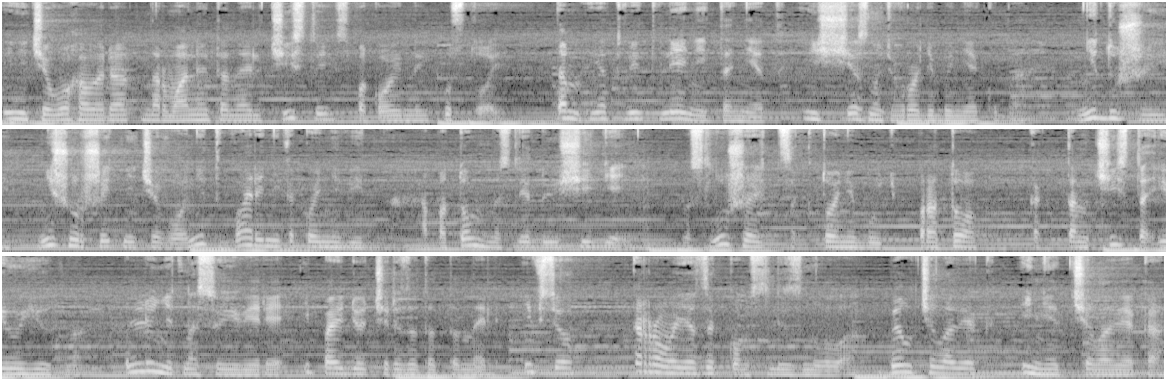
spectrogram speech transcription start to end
И ничего говорят, нормальный тоннель, чистый, спокойный, пустой. Там и ответвлений-то нет, и исчезнуть вроде бы некуда. Ни души, ни шуршить ничего, ни твари никакой не видно. А потом на следующий день наслушается кто-нибудь про то, как там чисто и уютно, плюнет на суеверие и пойдет через этот тоннель. И все, корова языком слезнула. Был человек и нет человека.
